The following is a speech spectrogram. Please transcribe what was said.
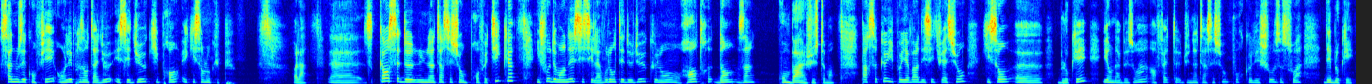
ça nous est confié, on les présente à Dieu et c'est Dieu qui prend et qui s'en occupe. Voilà. Euh, quand c'est de- une intercession prophétique, il faut demander si c'est la volonté de Dieu que l'on rentre dans un combat, justement. Parce qu'il peut y avoir des situations qui sont euh, bloquées et on a besoin, en fait, d'une intercession pour que les choses soient débloquées.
